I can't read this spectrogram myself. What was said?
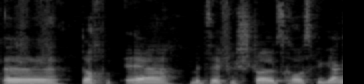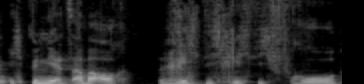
äh, doch eher mit sehr viel Stolz rausgegangen. Ich bin jetzt aber auch richtig, richtig froh,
